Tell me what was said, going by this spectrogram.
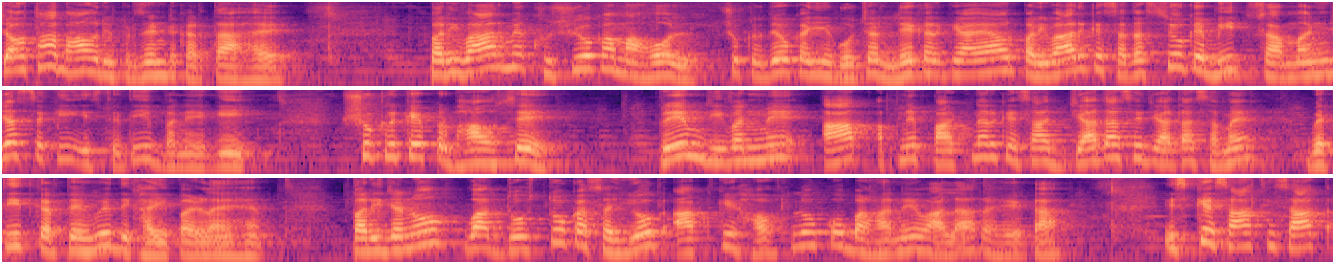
चौथा भाव रिप्रेजेंट करता है। परिवार में खुशियों का माहौल, शुक्रदेव का ये गोचर लेकर के आया और परिवार के सदस्यों के बीच सामंजस्य की स्थिति बनेगी। शुक्र के प्रभाव से प्रेम जीवन में आप अपने पार्टनर के साथ ज़्यादा से ज़्यादा समय व्यतीत करते हुए दिखाई पड़ रहे हैं। परिजनों व दोस्तों का सहयोग आपके हौसलों को बढ़ाने वाला रहेगा। इसके साथ ही साथ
